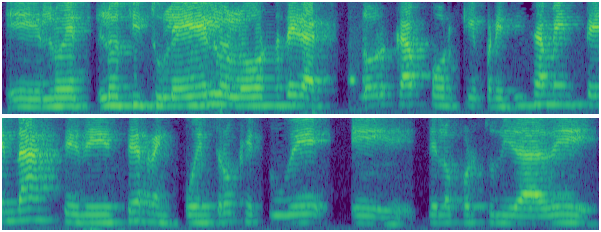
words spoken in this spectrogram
eh, lo, titulé El olor de García Lorca porque precisamente nace de ese reencuentro que tuve eh, de la oportunidad de,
